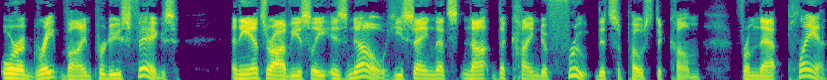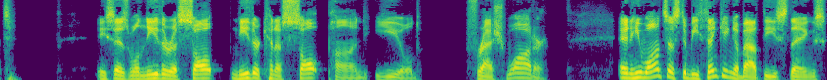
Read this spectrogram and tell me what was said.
or a grapevine produce figs? And the answer obviously is no. He's saying that's not the kind of fruit that's supposed to come from that plant. He says, well, neither a salt, neither can a salt pond yield fresh water. And he wants us to be thinking about these things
